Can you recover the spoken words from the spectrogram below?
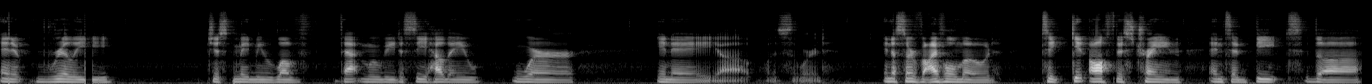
and it really just made me love that movie to see how they were in a uh, what is the word in a survival mode to get off this train and to beat the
